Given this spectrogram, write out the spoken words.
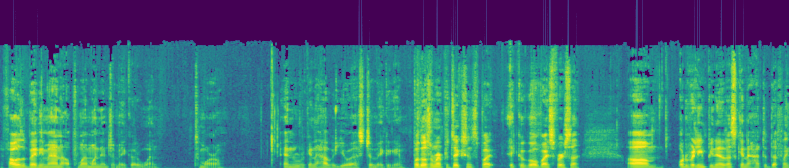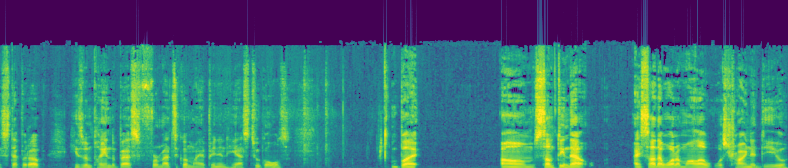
If I was a betting man, I'll put my money on Jamaica to win tomorrow, and we're gonna have a U.S. Jamaica game. But those are my predictions. But it could go vice versa. Um, Orbelin Pineda's gonna have to definitely step it up. He's been playing the best for Mexico, in my opinion. He has two goals. But um, something that I saw that Guatemala was trying to do,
